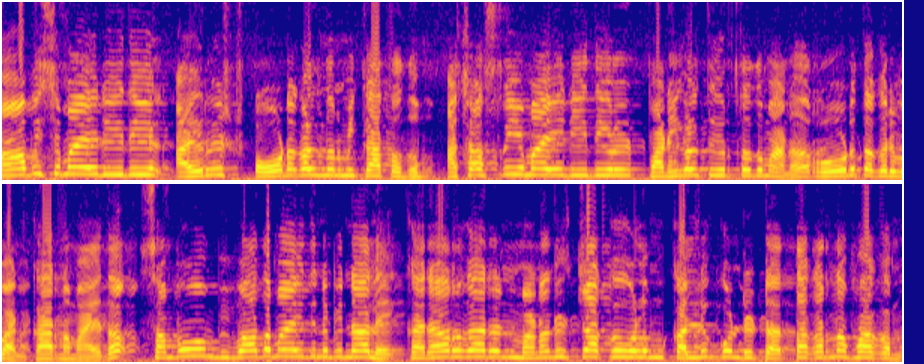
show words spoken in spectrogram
ആവശ്യമായ രീതിയിൽ ഐറിഷ് ഓടകൾ നിർമ്മിക്കാത്തതും അശാസ്ത്രീയമായ രീതിയിൽ പണികൾ തീർത്തതുമാണ് റോഡ് തകരുവാൻ കാരണമായത്. സംഭവം വിവാദമായതിനു പിന്നാലെ കരാറുകാരൻ മണൽ ചാക്കുകളും കല്ലും കൊണ്ടിട്ട് തകർന്ന ഭാഗം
